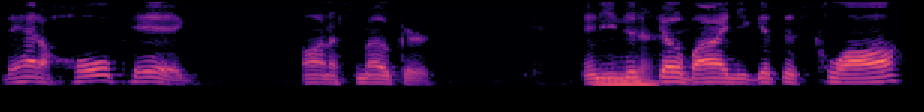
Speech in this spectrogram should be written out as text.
they had a whole pig on a smoker, and you just go by and you get this claw,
